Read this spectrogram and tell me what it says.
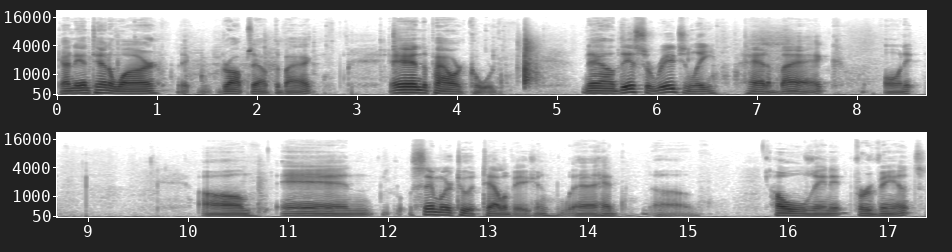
got an antenna wire that drops out the back and the power cord. Now this originally had a back on it um, and similar to a television, uh, had uh, holes in it for vents.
